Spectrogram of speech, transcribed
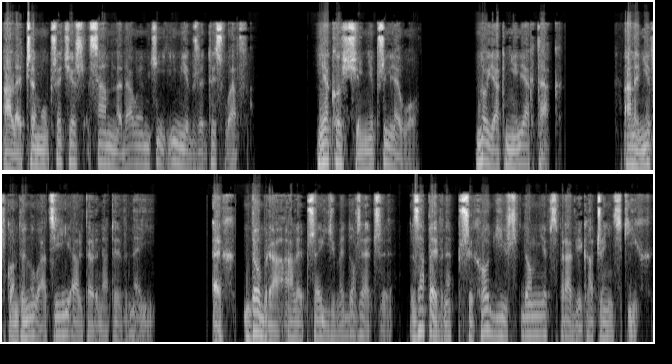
Ale czemu przecież sam nadałem ci imię Brzetysław? Jakoś się nie przyjęło. No jak nie jak tak ale nie w kontynuacji alternatywnej. Ech, dobra ale przejdźmy do rzeczy, zapewne przychodzisz do mnie w sprawie Kaczyńskich.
